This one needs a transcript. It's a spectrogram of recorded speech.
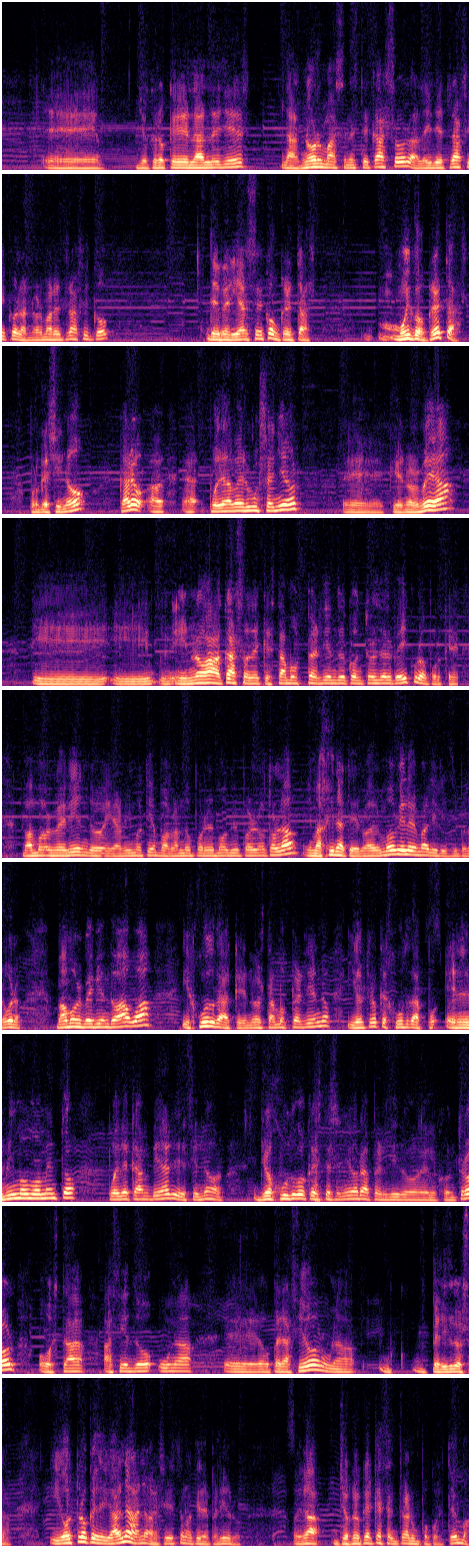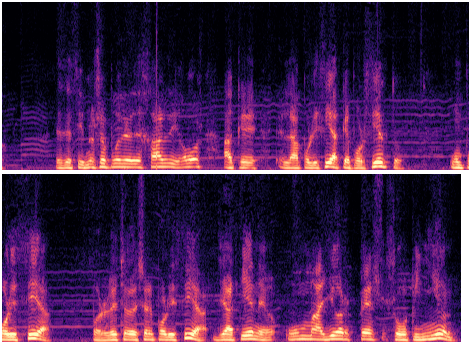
eh, yo creo que las leyes, las normas en este caso, la ley de tráfico, las normas de tráfico, deberían ser concretas, muy concretas, porque si no, claro, a- a- puede haber un señor eh, que nos vea y, no haga caso de que estamos perdiendo el control del vehículo porque vamos bebiendo y al mismo tiempo hablando por el móvil por el otro lado. Imagínate, lo del móvil es más difícil, pero bueno, vamos bebiendo agua y juzga que no estamos perdiendo y otro que juzga en el mismo momento puede cambiar y decir, no, yo juzgo que este señor ha perdido el control o está haciendo una eh, operación una peligrosa. Y otro que diga, no, no, si esto no tiene peligro. Oiga, yo creo que hay que centrar un poco el tema. Es decir, no se puede dejar, digamos, a que la policía, que por cierto, un policía, por el hecho de ser policía, ya tiene un mayor peso, su opinión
